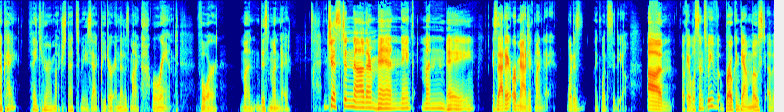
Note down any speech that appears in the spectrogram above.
Okay. Thank you very much. That's me, Zach Peter, and that is my rant for mon- this Monday. Just another manic Monday. Is that it or Magic Monday? What is like? What's the deal? Um, okay, well, since we've broken down most of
